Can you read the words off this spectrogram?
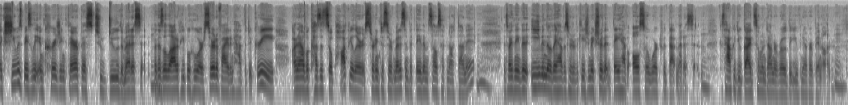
like she was basically encouraging therapists to do the medicine mm-hmm. because a lot of people who are certified and have the degree are now because it's so popular starting to serve medicine but they themselves have not done it mm. and so i think that even though they have a certification make sure that they have also worked with that medicine because mm. how could you guide someone down a road that you've never been on mm.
